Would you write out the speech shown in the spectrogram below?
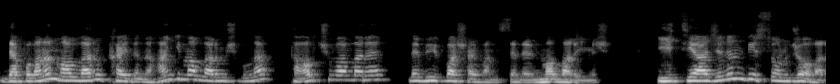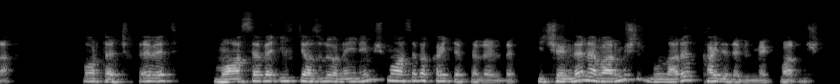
depolanan malların kaydını. Hangi mallarmış bunlar? Tahıl çuvalları ve büyükbaş hayvan hisselerinin mallarıymış. İhtiyacının bir sonucu olarak ortaya çıktı. Evet, Muhasebe ilk yazılı örneği neymiş? Muhasebe kayıt defterleridir. İçerinde ne varmış? Bunları kaydedebilmek varmış.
